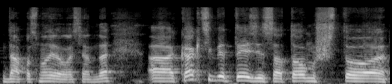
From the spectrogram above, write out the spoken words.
Да, посмотрел, Васян, да? А как тебе тезис о том, что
